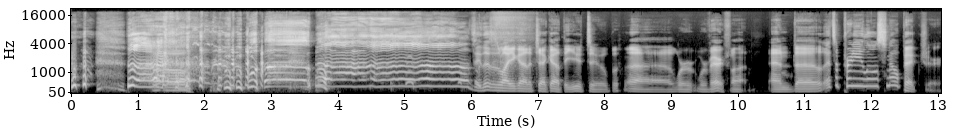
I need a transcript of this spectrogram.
See, this is why you got to check out the YouTube. Uh, we're we're very fun, and uh, it's a pretty little snow picture.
